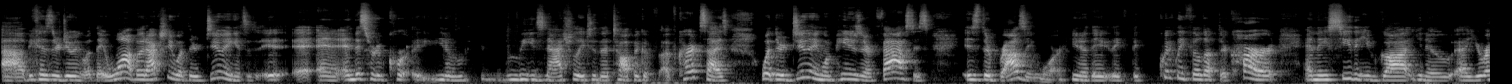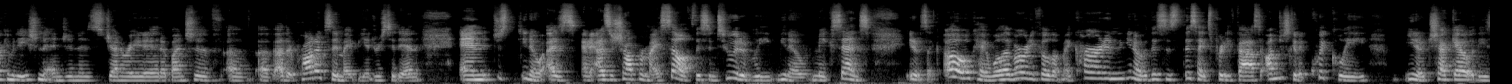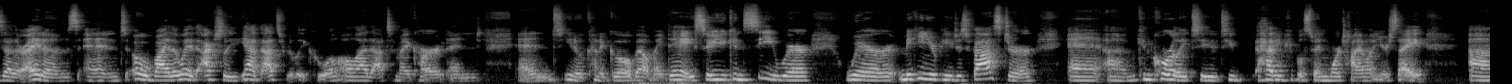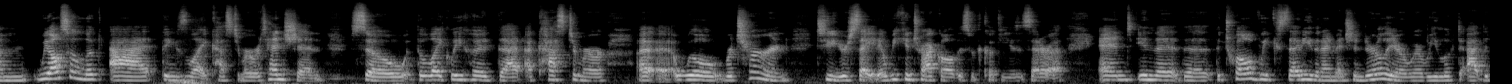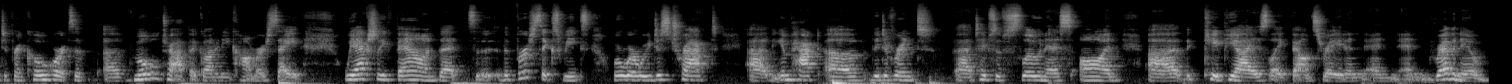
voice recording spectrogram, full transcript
Uh, because they're doing what they want. But actually, what they're doing is, it, and, and, this sort of you know leads naturally to the topic of, of, cart size. What they're doing when pages are fast is is they're browsing more. You know, they, they, they quickly filled up their cart and they see that you've got you know uh, your recommendation engine has generated a bunch of, of, of, other products they might be interested in, and just you know as as a shopper myself, this intuitively you know makes sense. You know, it's like oh okay, well I've already filled up my cart and you know this is this site's pretty fast. I'm just going to quickly you know check out these other items. And oh by the way actually yeah that's really cool. I'll add that to my cart and and you know kind of go about my day. So you can see where where making your pages faster and um, can correlate to to having people spend more time on your site um, we also look at things like customer retention. So, the likelihood that a customer uh, uh will return to your site, and we can track all this with cookies, etc. And in the, the, the 12 week study that I mentioned earlier, where we looked at the different cohorts of, of mobile traffic on an e commerce site, we actually found that the first six weeks were where we just tracked uh, the impact of the different uh, types of slowness on uh, the KPIs like bounce rate and, and, and revenue.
